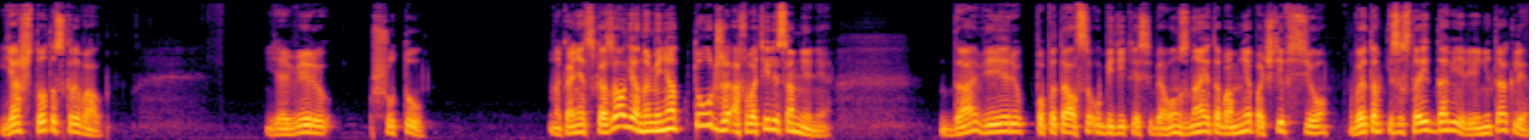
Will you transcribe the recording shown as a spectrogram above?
я что-то скрывал. Я верю шуту. Наконец сказал я, но меня тут же охватили сомнения. Да, верю, попытался убедить я себя. Он знает обо мне почти все. В этом и состоит доверие, не так ли?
